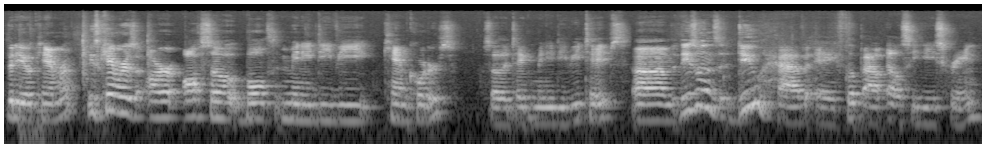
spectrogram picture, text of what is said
video camera. These cameras are also both mini DV camcorders. So they take mini DV tapes. Um, these ones do have a flip out LCD screen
